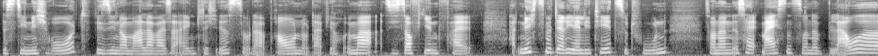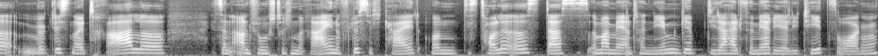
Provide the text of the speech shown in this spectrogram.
ist die nicht rot, wie sie normalerweise eigentlich ist, oder braun oder wie auch immer. Sie ist auf jeden Fall, hat nichts mit der Realität zu tun, sondern ist halt meistens so eine blaue, möglichst neutrale, jetzt in Anführungsstrichen reine Flüssigkeit. Und das Tolle ist, dass es immer mehr Unternehmen gibt, die da halt für mehr Realität sorgen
